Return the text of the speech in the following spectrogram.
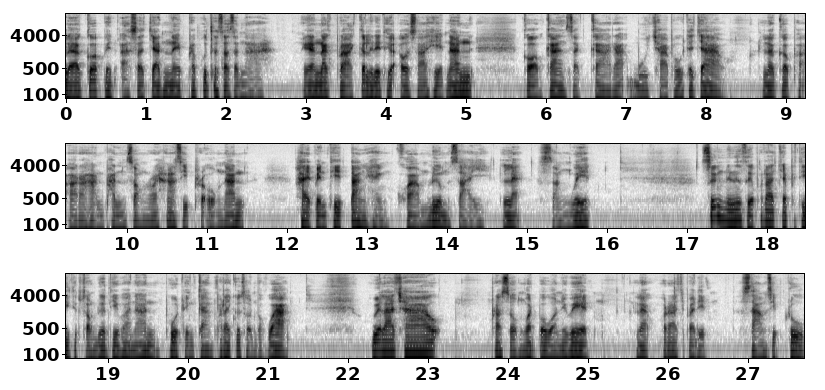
แล้วก็เป็นอัศจรรย์ในพระพุทธศาสนานักปราชญ์ก็เลยได้ถือเอาสาเหตุนั้น กอบการสักการะบูชาพระพุทธเจ้า แล้วก็พระอาหารหันต์พันสองพระองค์นั้น ให้เป็นที่ตั้งแห่งความเลื่อมใสและสังเวชซึ่งในหนังสือพระราชพิธี 12 เดือนที่ว่านั้น พูดถึงการพระราชกุศลบอกว่า เวลาเช้า พระสงฆ์วัดบวรนิเวศ และวราชประดิษฐ์ 30 รูป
